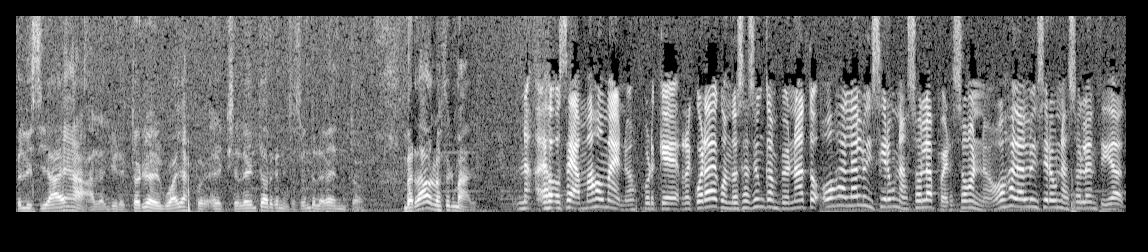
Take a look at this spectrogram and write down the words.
felicidades al directorio del Guayas por la excelente organización del evento. ¿Verdad o no estoy mal? O sea, más o menos, porque recuerda que cuando se hace un campeonato, ojalá lo hiciera una sola persona, ojalá lo hiciera una sola entidad.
